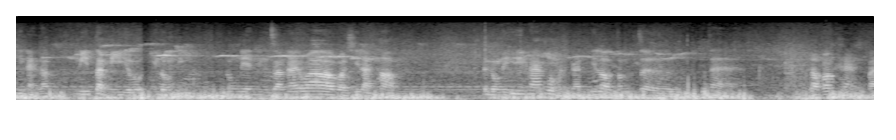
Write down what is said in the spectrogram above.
ที่ไหนแล้วมีแต่มีโรงโรงเรียนโรงเรียนหนึ่งจำได้ว่าวชิรธรรมเป็นโรงเรียนที่น่ากลัวเหมือนกันที่เราต้องเจอแต่ เราก็แข่งไป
